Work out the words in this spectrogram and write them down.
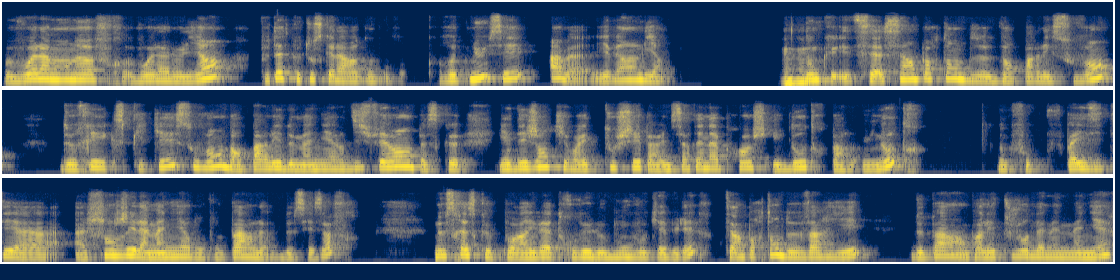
voilà mon offre, voilà le lien, peut-être que tout ce qu'elle a retenu, c'est, ah bah, il y avait un lien. Mhm. Donc, c'est important d'en parler souvent, de réexpliquer souvent, d'en parler de manière différente, parce qu'il y a des gens qui vont être touchés par une certaine approche et d'autres par une autre. Donc, il ne faut pas hésiter à, à changer la manière dont on parle de ces offres, ne serait-ce que pour arriver à trouver le bon vocabulaire. C'est important de varier de ne pas en parler toujours de la même manière.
